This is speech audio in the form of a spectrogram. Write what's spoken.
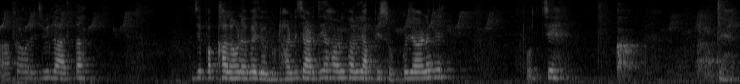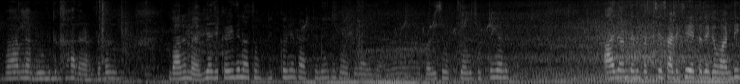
ਹਾਂ ਕਮਰੇ 'ਚ ਵੀ ਲਾ ਦਿੱਤਾ। ਜੇ ਪੱਖਾ ਲਾਉਣਾ ਪਏ ਜਦੋਂ ਠੰਡ ਚੜਦੀ ਆ ਹੌਲੀ ਹੌਲੀ ਆਪੇ ਸੁੱਕ ਜਾਣਗੇ। ਪੋਚੇ। ਤੇ ਬਾਹਰਲਾ ਵਿਊ ਵੀ ਦਿਖਾ ਦੇਣਾ ਤੁਹਾਨੂੰ ਬਾਹਰ ਮੈਂ ਵੀ ਅੱਜ ਕਈ ਦਿਨਾਂ ਤੋਂ ਨਿਕਲੀਆਂ ਕਰਕੇ ਨੇ ਤੇ ਗੁਰਦੁਆਰੇ ਜਾਣਾ ਬੜੀ ਸੇ ਬੱਚਿਆਂ ਛੁੱਟੀਆਂ ਨੇ। ਆ ਜਾਂਦੇ ਨੇ ਬੱਚੇ ਸਾਡੇ ਖੇਤ ਦੇ ਗਵਾਂਢੀ।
